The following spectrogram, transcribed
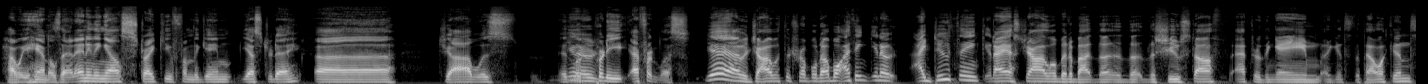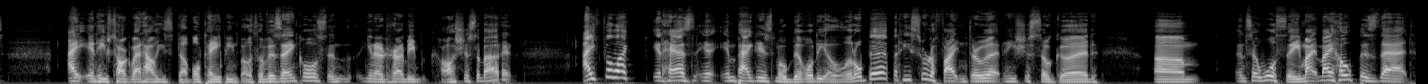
how he handles that. Anything else strike you from the game yesterday? Uh, Ja was it You looked know- pretty effortless. Yeah, I would Ja with the triple double. I think you know. I do think, and I asked Ja a little bit about the, the the shoe stuff after the game against the Pelicans. I and he was talking about how he's double taping both of his ankles, and you know, to try to be cautious about it. I feel like it has impacted his mobility a little bit, but he's sort of fighting through it, and he's just so good. Um, and so we'll see. My my hope is that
